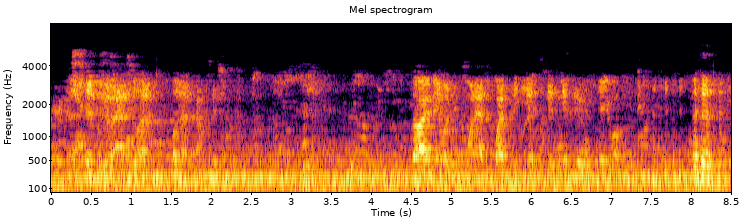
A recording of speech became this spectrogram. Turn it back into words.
area. Yeah. Definitely go ask, we'll have, we'll have a conversation. Sorry if anyone want to ask a question that you guys didn't get to. Yeah, you're welcome.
